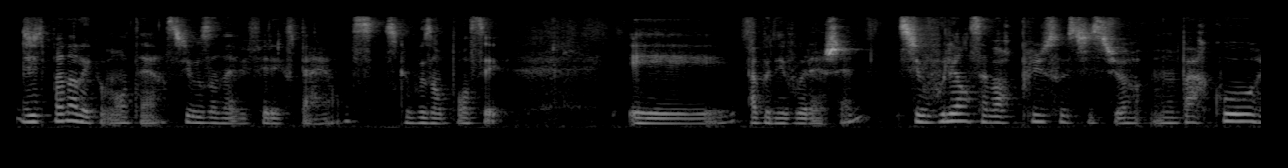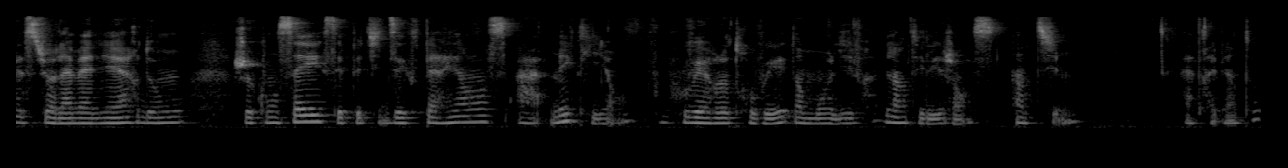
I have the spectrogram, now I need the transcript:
Dites-moi dans les commentaires si vous en avez fait l'expérience, ce que vous en pensez. Et abonnez-vous à la chaîne. Si vous voulez en savoir plus aussi sur mon parcours et sur la manière dont je conseille ces petites expériences à mes clients, vous pouvez retrouver dans mon livre L'intelligence intime. À très bientôt.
